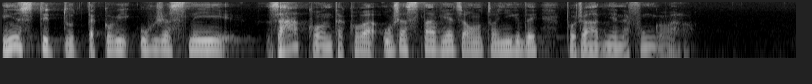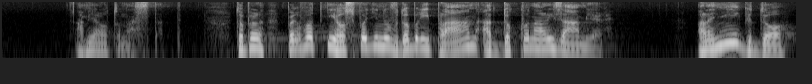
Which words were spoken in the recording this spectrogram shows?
institut, takový úžasný zákon, taková úžasná věc a ono to nikdy pořádně nefungovalo. A mělo to nastat. To byl prvotní hospodinův dobrý plán a dokonalý záměr. Ale nikdo,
